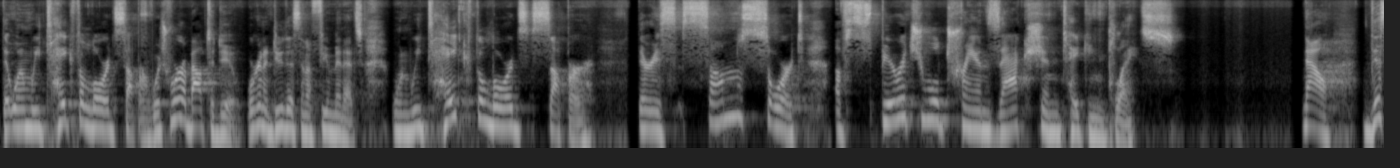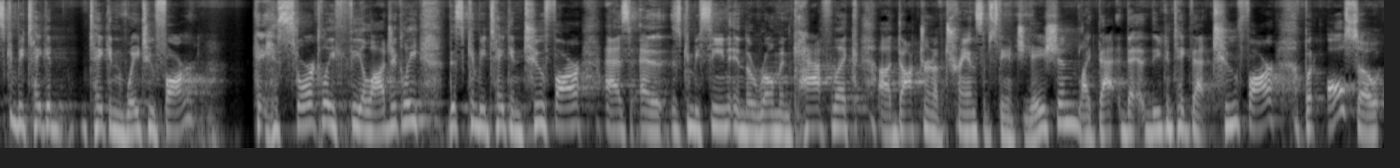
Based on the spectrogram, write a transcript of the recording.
that when we take the Lord's Supper, which we're about to do, we're going to do this in a few minutes. When we take the Lord's Supper, there is some sort of spiritual transaction taking place. Now, this can be taken, taken way too far. Okay, historically, theologically, this can be taken too far, as, as this can be seen in the Roman Catholic uh, doctrine of transubstantiation. Like that, that, you can take that too far. But also,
